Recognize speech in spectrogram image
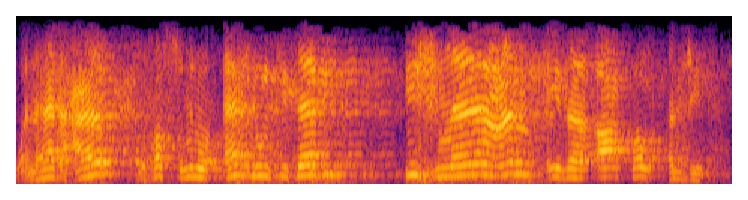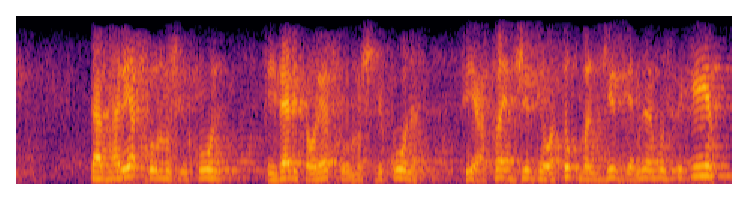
وأن هذا عام يخص منه أهل الكتاب إجماعا إذا أعطوا الجزية. طب هل يدخل المشركون في ذلك ولا يدخل المشركون في إعطاء الجزية وتقبل الجزية من المشركين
